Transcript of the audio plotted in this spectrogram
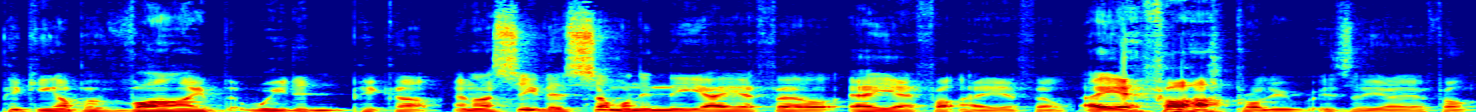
picking up a vibe that we didn't pick up. And I see there's someone in the AFL, AFL, AFL, AFR probably is the AFL.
